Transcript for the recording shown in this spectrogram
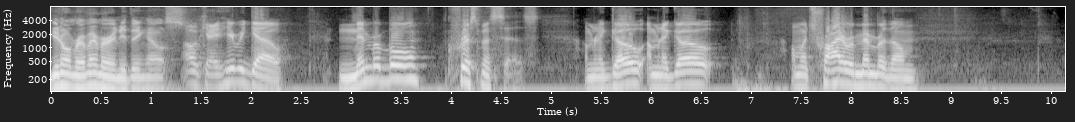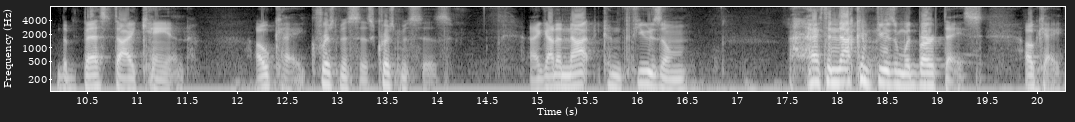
you don't remember anything else. Okay, here we go. Memorable Christmases. I'm gonna go. I'm gonna go. I'm gonna try to remember them the best I can. Okay, Christmases, Christmases. I gotta not confuse them. I have to not confuse them with birthdays. Okay,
